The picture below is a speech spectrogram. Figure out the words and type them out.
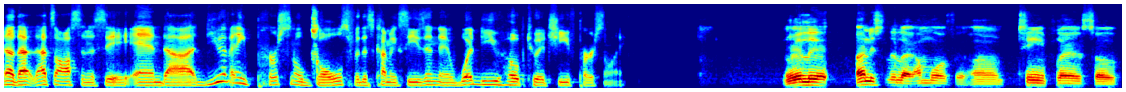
no, that that's awesome to see. And uh, do you have any personal goals for this coming season, and what do you hope to achieve personally? Really, honestly, like I'm more of a um, team player, so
